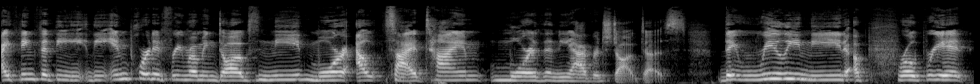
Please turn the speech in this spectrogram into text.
I think that the the imported free roaming dogs need more outside time more than the average dog does. They really need appropriate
